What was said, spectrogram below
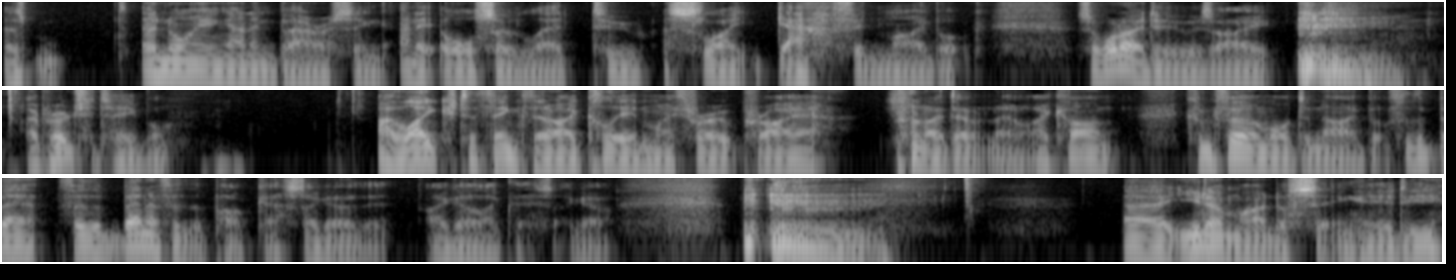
as annoying and embarrassing, and it also led to a slight gaffe in my book. So what I do is I approach the table. I like to think that I cleared my throat prior, but I don't know. I can't confirm or deny. But for the be- for the benefit of the podcast, I go that I go like this. I go. uh, you don't mind us sitting here, do you?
